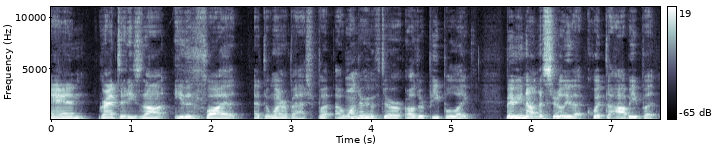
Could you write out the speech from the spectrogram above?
And granted, he's not. He didn't fly it at the Winter Bash, but I wonder if there are other people like maybe not necessarily that quit the hobby, but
